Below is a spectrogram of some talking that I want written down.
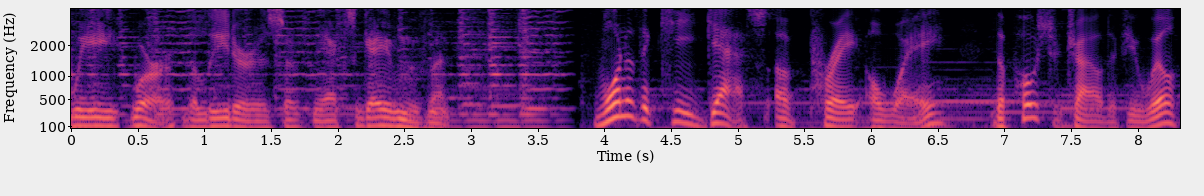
We were the leaders of the ex gay movement. One of the key guests of Pray Away, the poster child, if you will,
